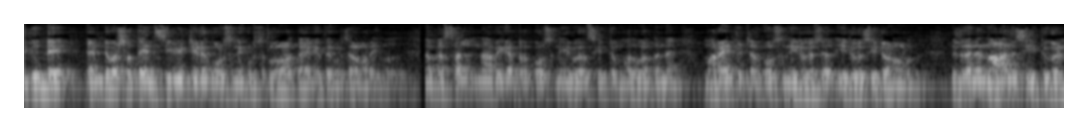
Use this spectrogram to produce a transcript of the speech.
ഇതിന്റെ രണ്ട് വർഷത്തെ എൻ സി വി ടിയുടെ കോഴ്സിനെ കുറിച്ചിട്ടുള്ള കാര്യത്തെ കുറിച്ചാണ് പറയുന്നത്. വെസൽ നാവിഗേറ്റർ കോഴ്സിന് ഇരുപത് സീറ്റും അതുപോലെ തന്നെ മറൈൻ ഫിറ്റർ കോഴ്സിന് ഇരുപത് ഇരുപത് സീറ്റുമാണ് ഉള്ളത് ഇതിൽ തന്നെ നാല് സീറ്റുകൾ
